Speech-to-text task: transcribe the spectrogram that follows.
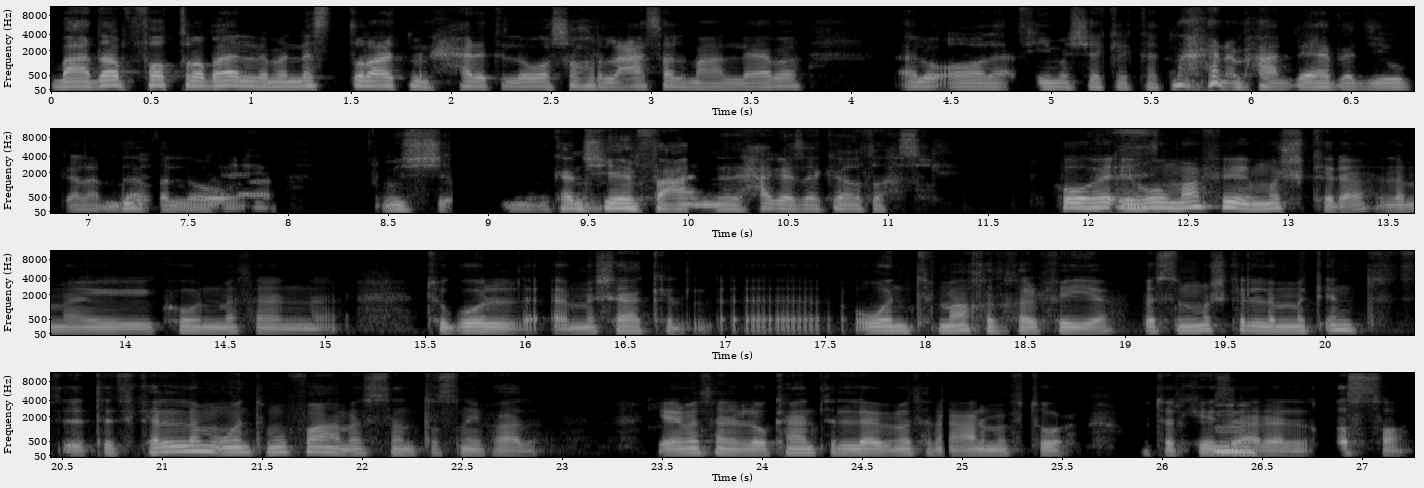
بعدها بفترة بقى لما الناس طلعت من حالة اللي هو شهر العسل مع اللعبة قالوا آه لأ في مشاكل كانت معانا مع اللعبة دي والكلام ده فاللي هو مش ما كانش ينفع إن حاجة زي كده تحصل. هو هو ما في مشكلة لما يكون مثلا تقول مشاكل آه، وأنت ماخذ خلفية بس المشكلة لما أنت تتكلم وأنت مو فاهم أصلا التصنيف هذا يعني مثلا لو كانت اللعبة مثلا عالم مفتوح وتركيزها. على القصة.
